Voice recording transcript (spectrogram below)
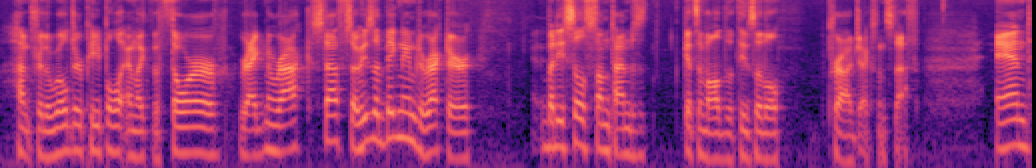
Hunt for the Wilder People, and like the Thor Ragnarok stuff. So he's a big name director, but he still sometimes gets involved with these little projects and stuff. And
